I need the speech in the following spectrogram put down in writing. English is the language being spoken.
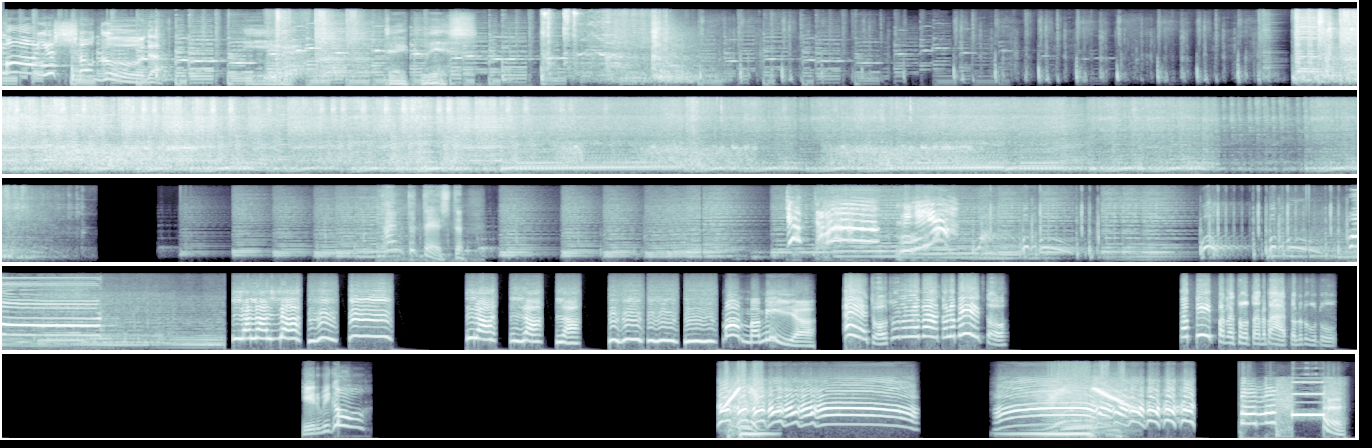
Oh, you're so good. Here. Take this. Time to test. La la la! Mm, mm. La la la! Mm, mm, mm. Mamma mia! Eto, sono lavato l'abito! Ma pippa la tutto lavato tutto! Here we go! Ah!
